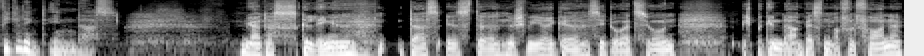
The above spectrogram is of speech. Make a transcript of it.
Wie gelingt Ihnen das? Ja, das Gelingen, das ist äh, eine schwierige Situation. Ich beginne da am besten mal von vorne.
